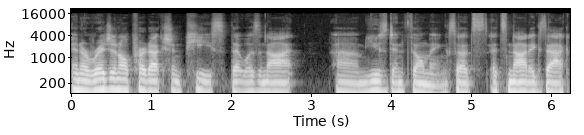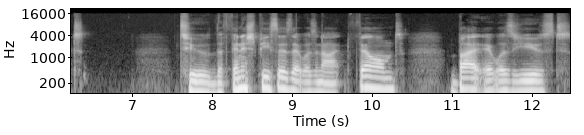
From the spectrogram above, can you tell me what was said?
an original production piece that was not um, used in filming. So it's it's not exact to the finished pieces. It was not filmed, but it was used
